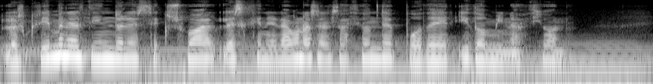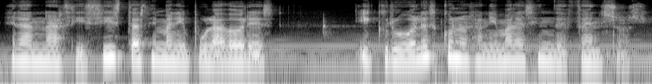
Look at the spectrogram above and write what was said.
Los crímenes de índole sexual les generaban una sensación de poder y dominación. Eran narcisistas y manipuladores, y crueles con los animales indefensos.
